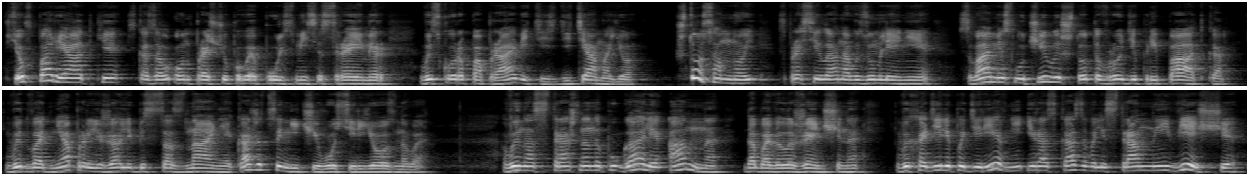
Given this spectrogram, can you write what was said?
«Все в порядке», – сказал он, прощупывая пульс миссис Реймер. «Вы скоро поправитесь, дитя мое». «Что со мной?» – спросила она в изумлении. «С вами случилось что-то вроде припадка. Вы два дня пролежали без сознания. Кажется, ничего серьезного». «Вы нас страшно напугали, Анна», – добавила женщина. Вы ходили по деревне и рассказывали странные вещи».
